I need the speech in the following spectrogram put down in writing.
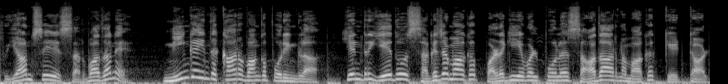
ஃபியான்சே சர்வா தானே? நீங்க இந்த காரை வாங்க போறீங்களா? என்று ஏதோ சகஜமாக பழகியவள் போல சாதாரணமாக கேட்டாள்.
